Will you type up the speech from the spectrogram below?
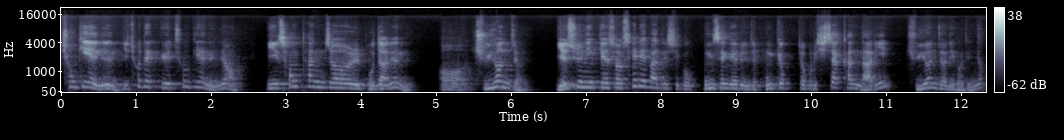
초기에는 이 초대교회 초기에는요. 이 성탄절보다는 어, 주현절 예수님께서 세례 받으시고 공생애를 이제 본격적으로 시작한 날이 주현절이거든요.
